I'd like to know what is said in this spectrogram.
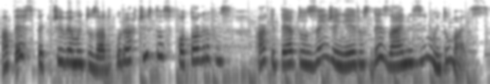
A perspectiva é muito usada por artistas, fotógrafos, arquitetos, engenheiros, designers e muito mais.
